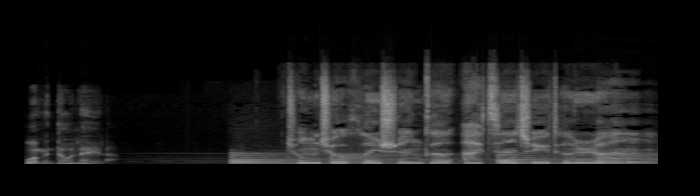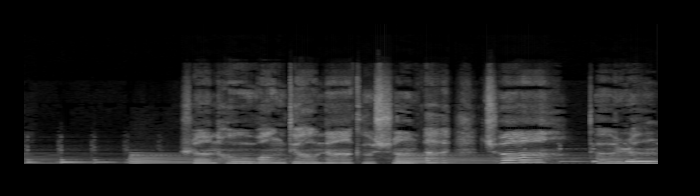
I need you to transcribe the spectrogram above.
我们都累了。”终究会选个爱自己的人，然后忘掉那个深爱着的人。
